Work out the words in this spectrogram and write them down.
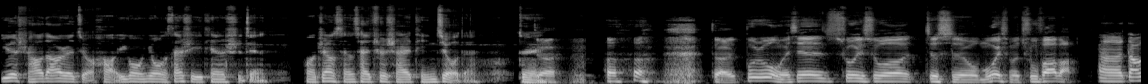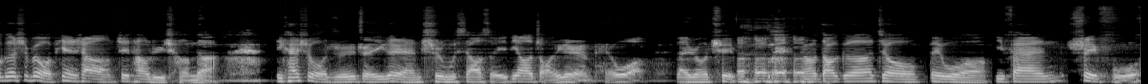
一月十号到二月九号，一共用了三十一天的时间。哦，这样想起来确实还挺久的。对，对，不如我们先说一说，就是我们为什么出发吧。呃，刀哥是被我骗上这趟旅程的。一开始我只是觉得一个人吃不消，所以一定要找一个人陪我。来 road trip，然后刀哥就被我一番说服，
